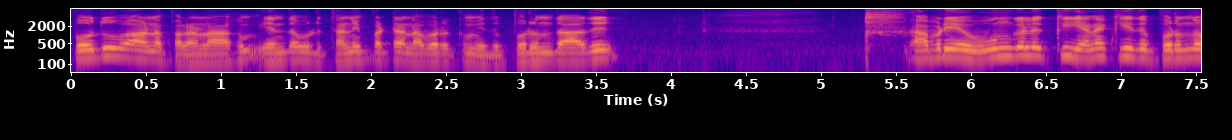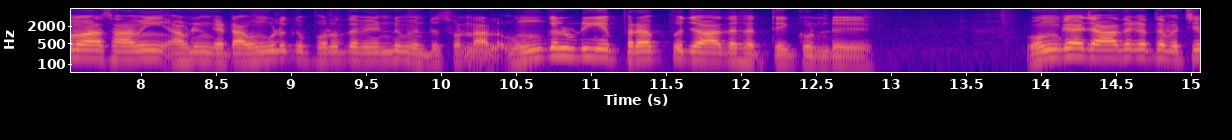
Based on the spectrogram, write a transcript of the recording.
பொதுவான பலனாகும். எந்த ஒரு தனிப்பட்ட நபருக்கும் இது பொருந்தாது. அப்படி உங்களுக்கு எனக்கு இது பொருந்துமா சாமி? அப்படின்னு கேட்டால் உங்களுக்கு பொருந்த வேண்டும் என்று சொன்னால் உங்களுடைய பிறப்பு ஜாதகத்தை கொண்டு உங்கள் ஜாதகத்தை வச்சு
